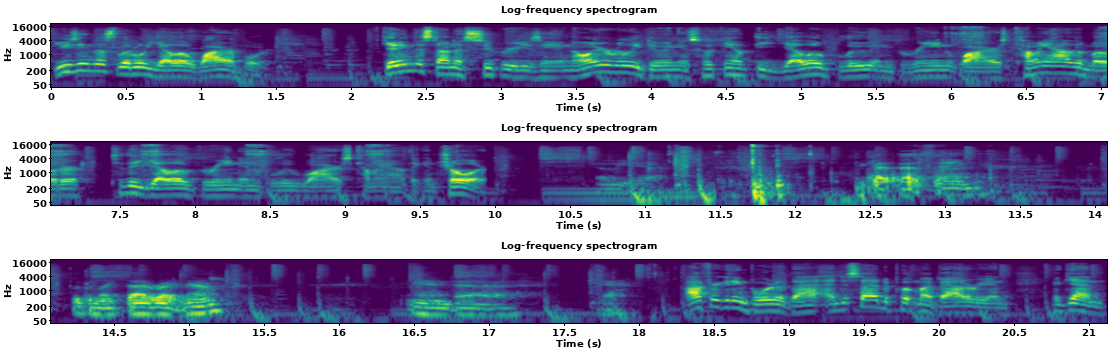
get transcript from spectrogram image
using this little yellow wire board. Getting this done is super easy and all you're really doing is hooking up the yellow, blue, and green wires coming out of the motor to the yellow, green, and blue wires coming out of the controller. Oh yeah. We got that thing looking like that right now. And uh, yeah, after getting bored of that, I decided to put my battery in. Again,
